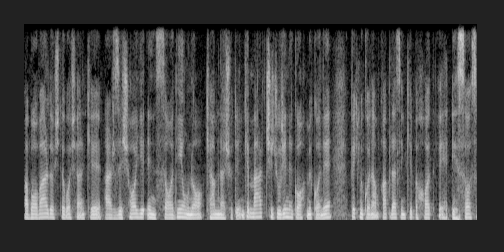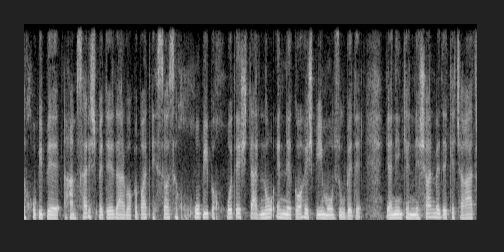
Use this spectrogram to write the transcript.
و باور داشته باشن که ارزش های انسانی اونا کم نشده. اینکه مرد چجوری نگاه می‌کنه فکر می‌کنم قبل از اینکه بخواد احساس خوبی به همسرش بده در واقع باید احساس خوبی به خودش در نوع نگاهش به این موضوع بده. یعنی اینکه نشان بده که چقدر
